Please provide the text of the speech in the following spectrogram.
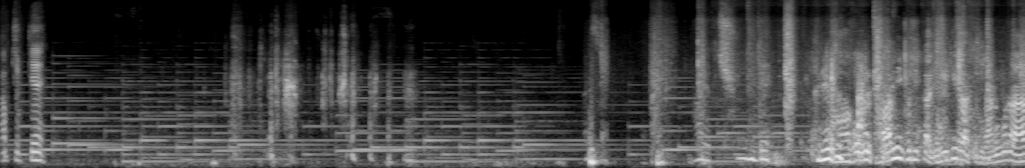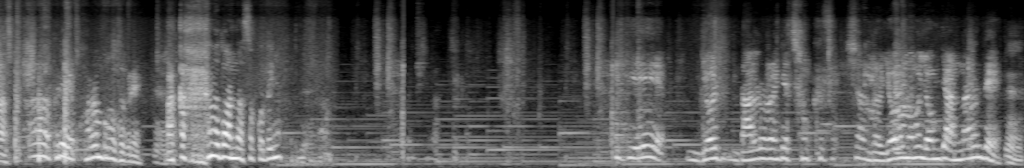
밥 줄게. 그래도 아, 오늘 바람이 부니까 연기가 좀 나는구나. 아 그래 바람 불어서 그래. 네. 아까 하나도 안 났었거든요. 이게 열 난로라는 게참 희한하다. 열어놓으면 연기 안 나는데 네.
